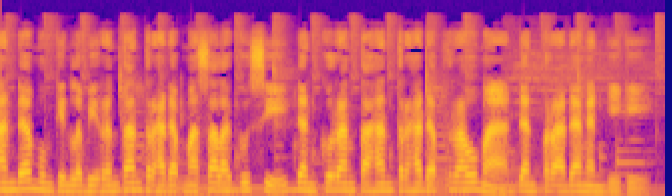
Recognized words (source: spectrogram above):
Anda mungkin lebih rentan terhadap masalah gusi dan kurang tahan terhadap trauma dan peradangan gigi.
